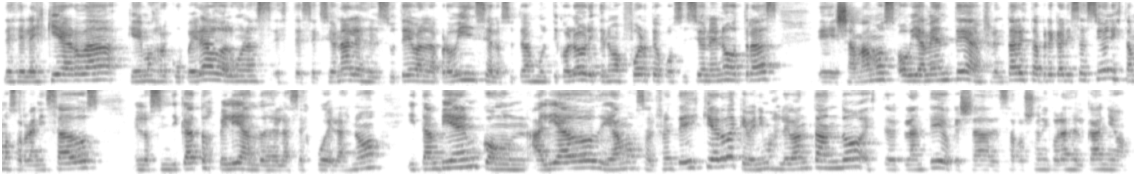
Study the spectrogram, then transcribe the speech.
desde la izquierda, que hemos recuperado algunas este, seccionales del SUTEBA en la provincia, los SUTEBAs multicolor, y tenemos fuerte oposición en otras, eh, llamamos obviamente a enfrentar esta precarización y estamos organizados en los sindicatos peleando desde las escuelas, ¿no? Y también con aliados, digamos, al frente de izquierda que venimos levantando este planteo que ya desarrolló Nicolás del Caño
